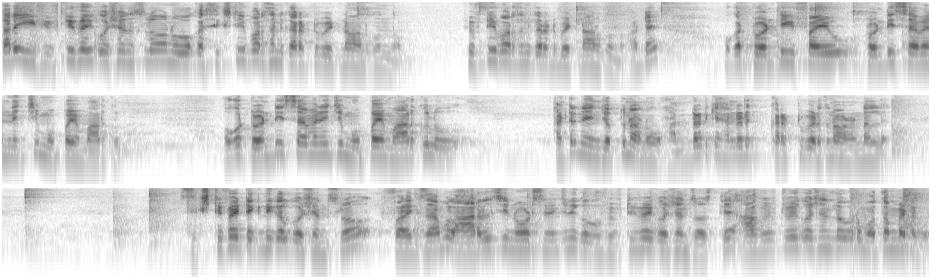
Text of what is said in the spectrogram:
సరే ఈ ఫిఫ్టీ ఫైవ్ క్వశ్చన్స్లో నువ్వు ఒక సిక్స్టీ పర్సెంట్ కరెక్ట్ పెట్టినావు అనుకుందాం. ఫిఫ్టీ పర్సెంట్ కరెక్ట్ పెట్టినావు అనుకుందాం. అంటే ఒక ట్వంటీ ఫైవ్ ట్వంటీ సెవెన్ నుంచి ముప్పై మార్కులు. ఒక ట్వంటీ సెవెన్ నుంచి ముప్పై మార్కులు అంటే నేను చెప్తున్నాను హండ్రెడ్కి హండ్రెడ్ కరెక్ట్ పెడుతున్నావు అనడం సిక్స్టీ ఫైవ్ టెక్నికల్ క్వశ్చన్స్లో ఫర్ ఎగ్జాంపుల్ ఆర్ఎల్సీ నోట్స్ నుంచి నీకు ఒక ఫిఫ్టీ ఫైవ్ క్వశ్చన్స్ వస్తే ఆ ఫిఫ్టీ ఫైవ్ క్వశ్చన్స్లో కూడా మొత్తం పెట్టకు.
